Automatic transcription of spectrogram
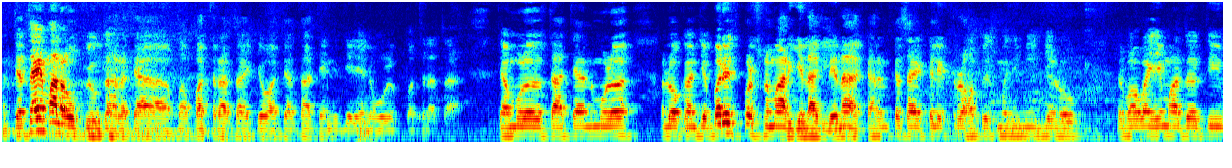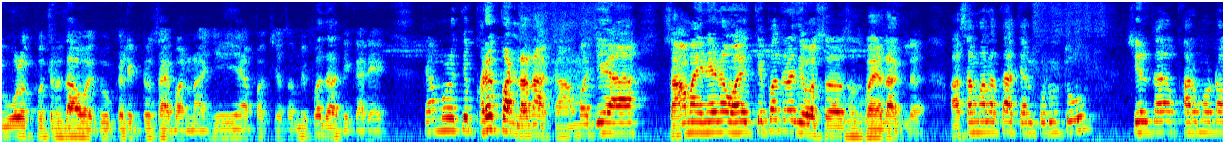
आणि त्याचाही मला उपयोग झाला त्या पत्राचा किंवा त्या तात्याने दिलेल्या ओळखपत्राचा त्यामुळं तात्यांमुळं लोकांचे बरेच प्रश्न मार्गी लागले ना. कारण कसं आहे कलेक्टर ऑफिसमध्ये मी गेलो तर बाबा हे माझं ती ओळखपत्र दावायचो कलेक्टर साहेबांना. हे या पक्षाचा मी पदाधिकारी आहे. त्यामुळे ते फरक पडला ना. कामं जे सहा महिन्यानं व्हायचं ते पंधरा दिवस असंच व्हायला लागलं. असा मला तात्यांकडून तो शेलचा फार मोठा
